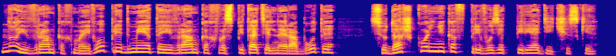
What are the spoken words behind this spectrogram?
Но и в рамках моего предмета, и в рамках воспитательной работы сюда школьников привозят периодически.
